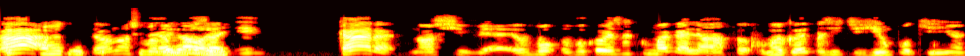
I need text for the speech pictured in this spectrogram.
ah, então nós tivemos legal, aí. Cara, nós tivemos. Eu vou, eu vou conversar com uma galhofa, uma coisa pra gente rir um pouquinho.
